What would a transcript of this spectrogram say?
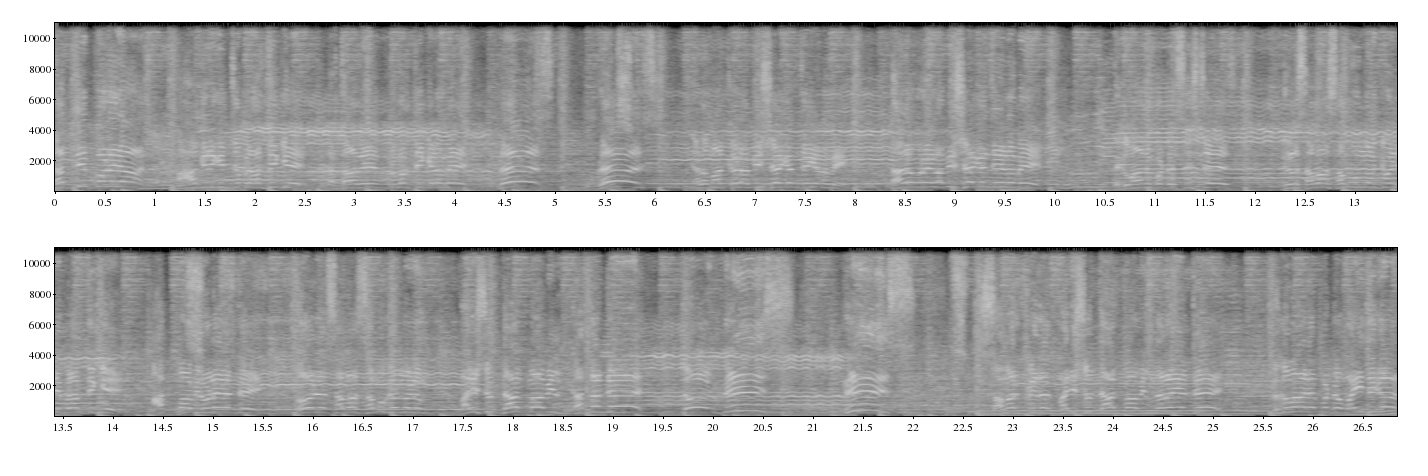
കത്തിപ്പടരാൻ ആഗ്രഹിച്ച് പ്രാർത്ഥിക്കേ. കർത്താവെ പ്രവർത്തിക്കണമേ. ബ്ലേസ് ബ്ലേസ് ഞങ്ങളെ അഭിഷേകം ചെയ്യണമേ. തലമുറകൾ അഭിഷേകം ചെയ്യണമേ. ബഹുമാനപ്പെട്ട സിസ്റ്റേഴ്സ് നിങ്ങൾ സഭാ സമൂഹങ്ങൾക്ക് വേണ്ടി പ്രാർത്ഥിക്കേ. ആത്മാവിൽ ഉണരട്ടെ. സഭാ സമൂഹങ്ങളും പരിശുദ്ധാത്മാവിൽ കത്തട്ടെ. സമർപ്പിത പരിശുദ്ധാത്മാവിൽ നിറയട്ടെ. ബഹുമാനപ്പെട്ട വൈദികർ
